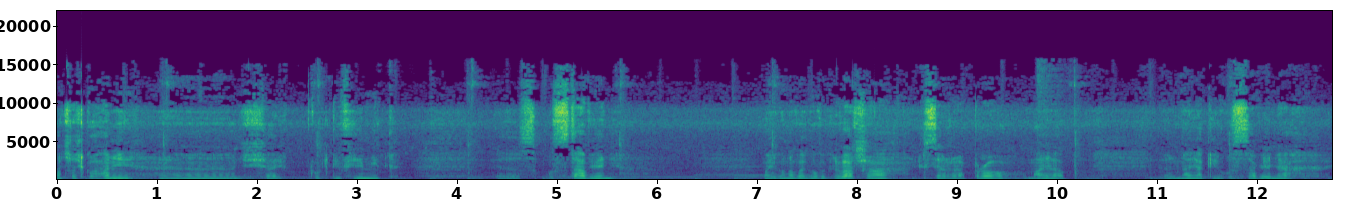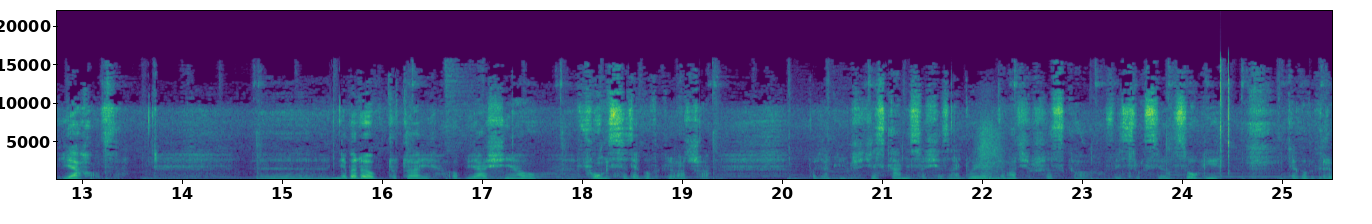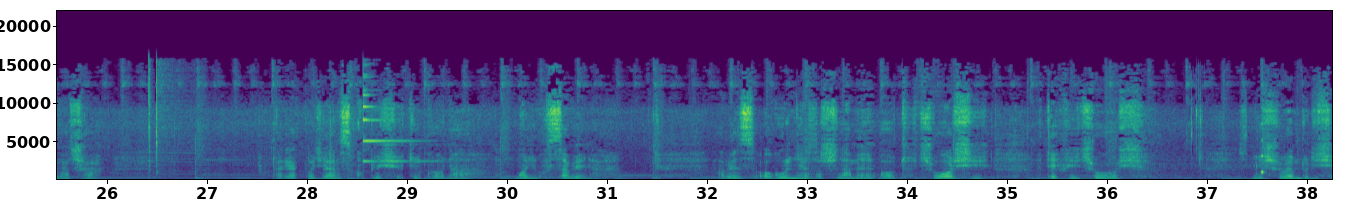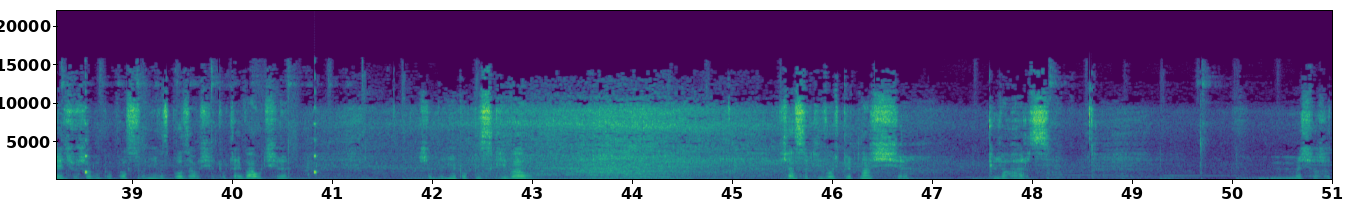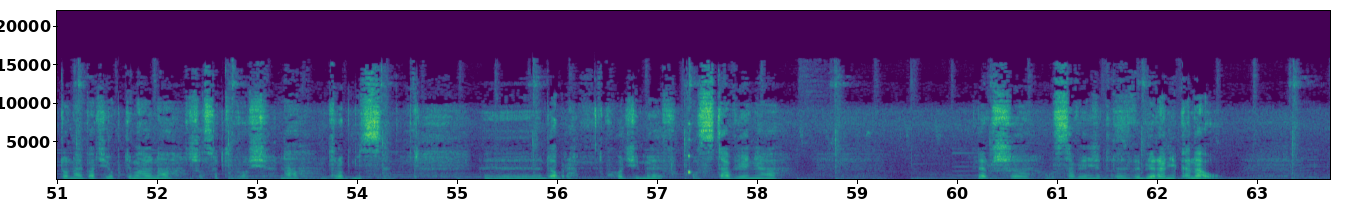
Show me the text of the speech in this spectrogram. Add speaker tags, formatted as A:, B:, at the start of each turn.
A: No cześć kochani, e, dzisiaj krótki filmik e, z ustawień mojego nowego wykrywacza Xterra Pro MyLab na jakich ustawieniach ja chodzę. E, nie będę tutaj objaśniał funkcji tego wykrywacza, pod jakimi przyciskami coś się znajduje, to macie wszystko w instrukcji obsługi tego wykrywacza. Tak jak powiedziałem, skupię się tylko na moich ustawieniach. A więc ogólnie zaczynamy od czułości. W tej chwili czułość zmniejszyłem do 10, żeby po prostu nie wzbudzał się tutaj w aucie, żeby nie popiskiwał. Częstotliwość 15 kHz. Myślę, że to najbardziej optymalna częstotliwość na drobnicę. Yy, dobra, wchodzimy w ustawienia. Pierwsze ustawienie to jest wybieranie kanału.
